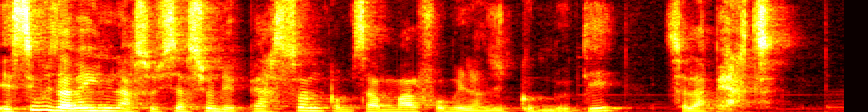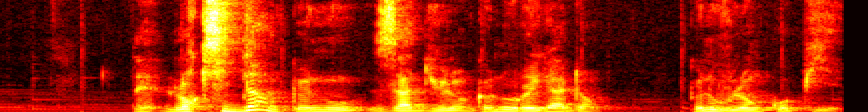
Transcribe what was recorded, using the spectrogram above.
Et si vous avez une association de personnes comme ça mal formées dans une communauté, c'est la perte. L'Occident que nous adulons, que nous regardons, que nous voulons copier,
